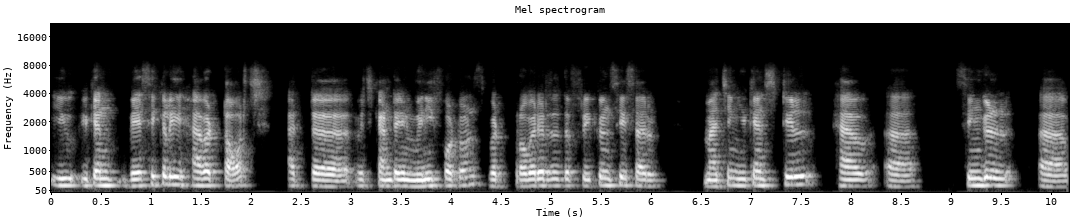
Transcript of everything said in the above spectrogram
You, you can basically have a torch at uh, which contain many photons, but provided that the frequencies are matching, you can still have a single uh,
